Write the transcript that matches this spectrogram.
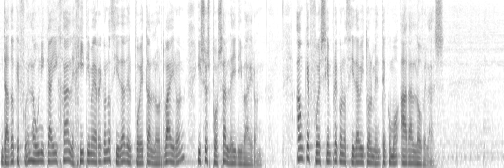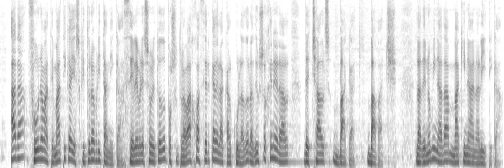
dado que fue la única hija legítima y reconocida del poeta Lord Byron y su esposa Lady Byron, aunque fue siempre conocida habitualmente como Ada Lovelace. Ada fue una matemática y escritora británica, célebre sobre todo por su trabajo acerca de la calculadora de uso general de Charles Babbage, la denominada máquina analítica,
